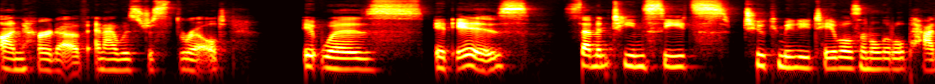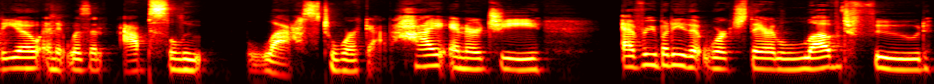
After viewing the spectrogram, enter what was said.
unheard of, and I was just thrilled. It was, it is 17 seats, two community tables, and a little patio, and it was an absolute blast to work at. High energy. Everybody that worked there loved food,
